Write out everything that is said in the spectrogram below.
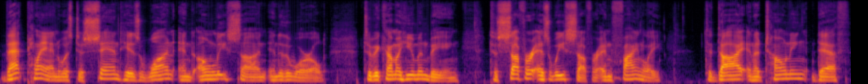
That plan was to send His one and only Son into the world to become a human being, to suffer as we suffer, and finally, to die an atoning death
